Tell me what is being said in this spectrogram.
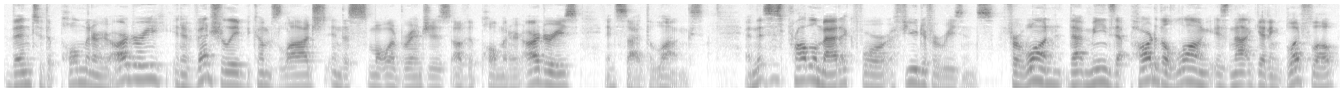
then to the pulmonary artery, and eventually becomes lodged in the smaller branches of the pulmonary arteries inside the lungs. And this is problematic for a few different reasons. For one, that means that part of the lung is not getting blood flow,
